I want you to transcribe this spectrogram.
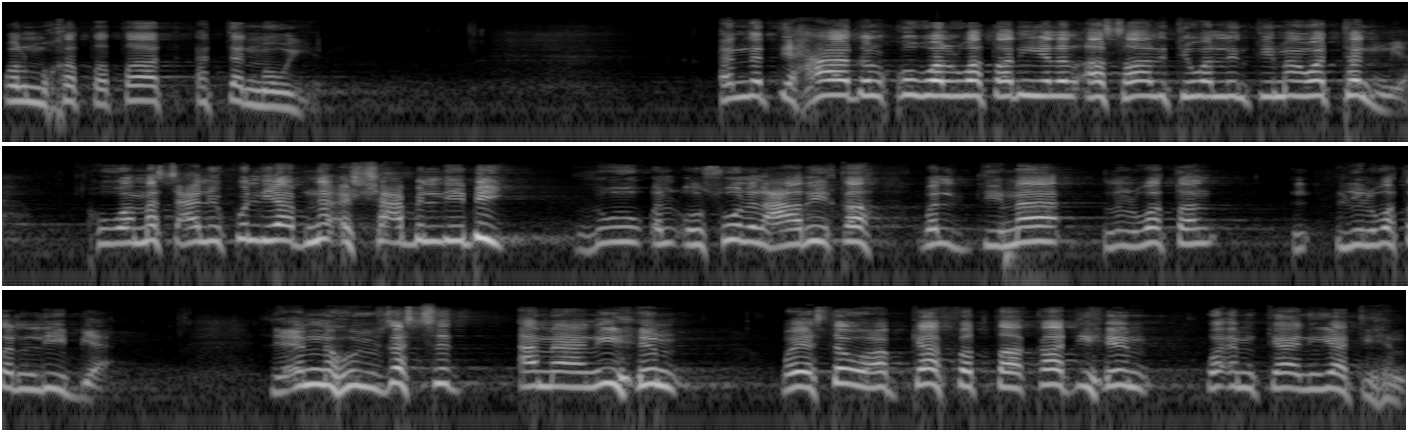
والمخططات التنموية. أن اتحاد القوى الوطنية للأصالة والانتماء والتنمية هو مسعى لكل أبناء الشعب الليبي ذو الأصول العريقة والانتماء للوطن للوطن ليبيا لأنه يجسد أمانيهم ويستوعب كافة طاقاتهم وإمكانياتهم.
